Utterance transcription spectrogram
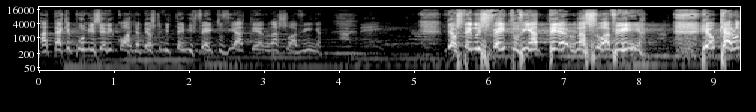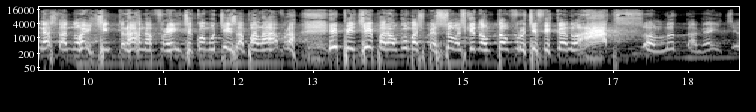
Até que por misericórdia Deus me tem me feito vinhateiro na sua vinha. Deus tem nos feito vinhateiro na sua vinha. Eu quero nesta noite entrar na frente, como diz a palavra, e pedir para algumas pessoas que não estão frutificando absolutamente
